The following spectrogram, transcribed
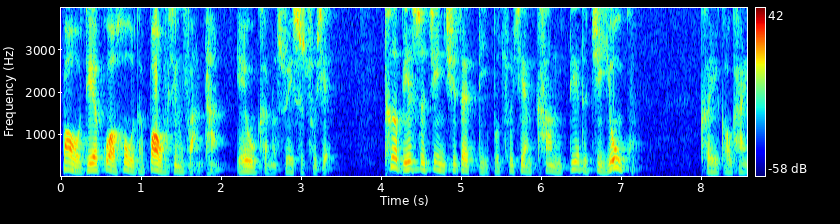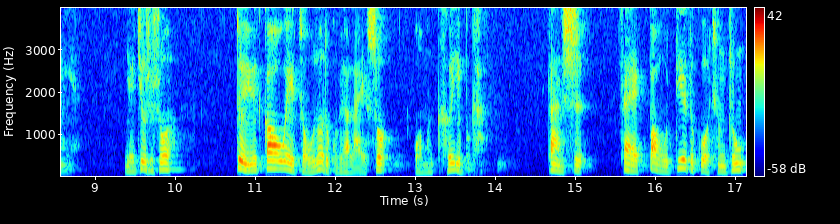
暴跌过后的报复性反弹也有可能随时出现。特别是近期在底部出现抗跌的绩优股，可以高看一眼。也就是说，对于高位走弱的股票来说，我们可以不看。但是在暴跌的过程中，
